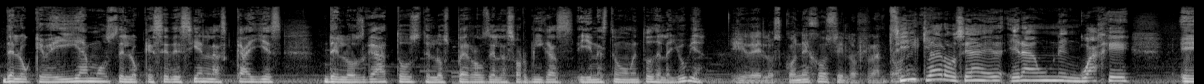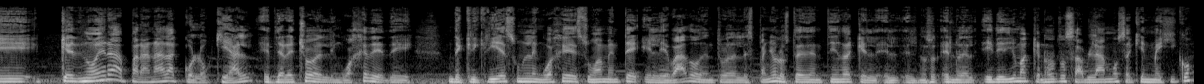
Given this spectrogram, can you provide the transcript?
de lo que veíamos, de lo que se decía en las calles, de los gatos, de los perros, de las hormigas y en este momento de la lluvia. Y de los conejos y los ratones. Sí, claro, o sea, era un lenguaje eh, que no era para nada coloquial. Eh, de hecho, el lenguaje de, de, de Cricri es un lenguaje sumamente elevado dentro del español. Usted entienda que el, el, idioma que nosotros hablamos aquí en México,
